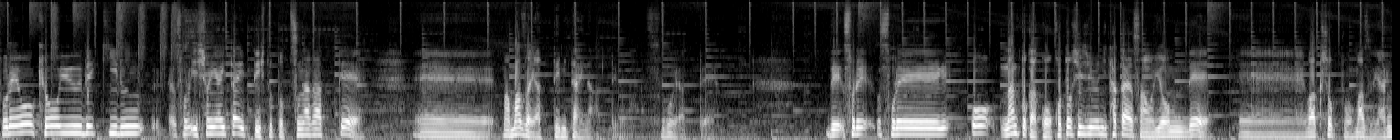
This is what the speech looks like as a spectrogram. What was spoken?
それを共有できるそれ一緒にやりたいっていう人とつながって、えーまあ、まずはやってみたいなっていうのがすごいあって。でそれそれをなんとかこう今年中に高谷さんを呼んで、えーワークショップをまずやるっ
